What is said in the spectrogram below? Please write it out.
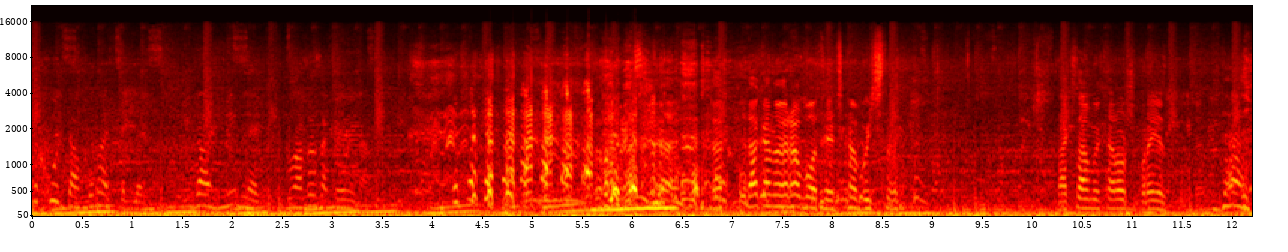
ты хуй там гнаться, блядь. Зажми, блядь, глаза закрыли. Так оно и работает обычно. Так самый хороший проезд. Получается.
